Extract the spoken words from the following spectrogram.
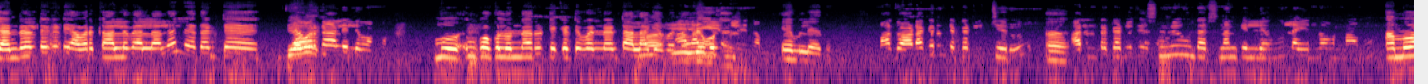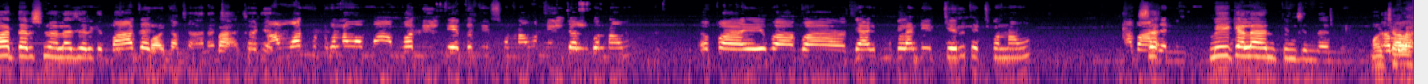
General ticket. ఎవరి కాళ్ళు వెళ్ళాలా? లేదంటే ఎవరి కాళ్ళు వెళ్ళామమ్మ ఇంకొకరు ఉన్నారు టికెట్ ఇవ్వండి అంటే అలాగే. ఏం లేదు. మా ద్వాడాకి రెండు టికెట్లు ఇచ్చారు ఆ. రెండు టికెట్లు తీసుకుని మేము దర్శనానికి వెళ్ళాము లైన్లో ఉన్నాము అమ్మవారి దర్శనం ఎలా జరిగింది? బాగా జరిగిందమ్మ బాగా అమ్మవారిని ముట్టుకున్నామమ్మా అమ్మవారి నీళ్ళు తీర్థం తీసుకున్నాము నీళ్ళు చల్లుకున్నాము జాకెట్ ముక్కలు లాంటివి ఇచ్చారు తెచ్చుకున్నాము బాగా జరిగింది మీకు ఎలా అనిపించిందండి? చాలా అమ్మా.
